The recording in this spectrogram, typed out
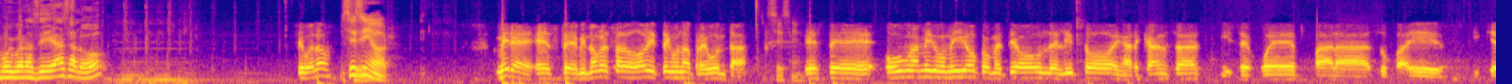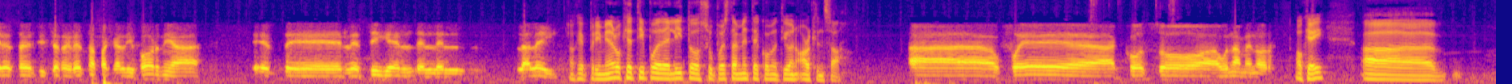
Muy buenos días, aló. Sí, bueno. Sí, señor. Mire, este, mi nombre es Salvador y tengo una pregunta. Sí, sí. Este, un amigo mío cometió un delito en Arkansas y se fue para su país y quiere saber si se regresa para California, este, le sigue el, el- el- la ley. Ok, primero, ¿qué tipo de delito supuestamente cometió en Arkansas? Ah, fue acoso a una menor. Ok. ah,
